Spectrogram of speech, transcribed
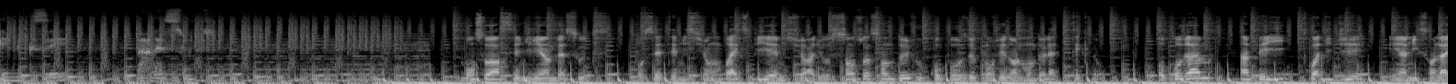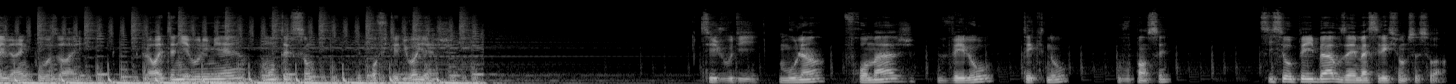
et mixée par la soute. Bonsoir, c'est Emilien de la Soute. Pour cette émission Breaks PM sur Radio 162, je vous propose de plonger dans le monde de la techno. Au programme, un pays, trois DJ et un mix en live rien que pour vos oreilles. Alors éteignez vos lumières, montez le son et profitez du voyage. Si je vous dis moulin, fromage, vélo, techno, vous pensez? Si c'est aux Pays-Bas, vous avez ma sélection de ce soir.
